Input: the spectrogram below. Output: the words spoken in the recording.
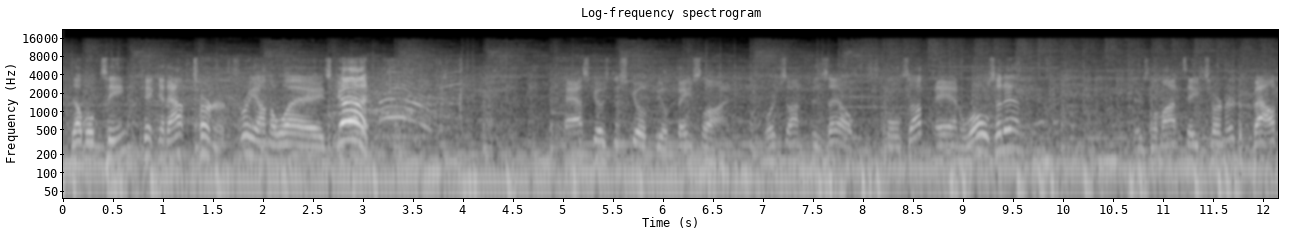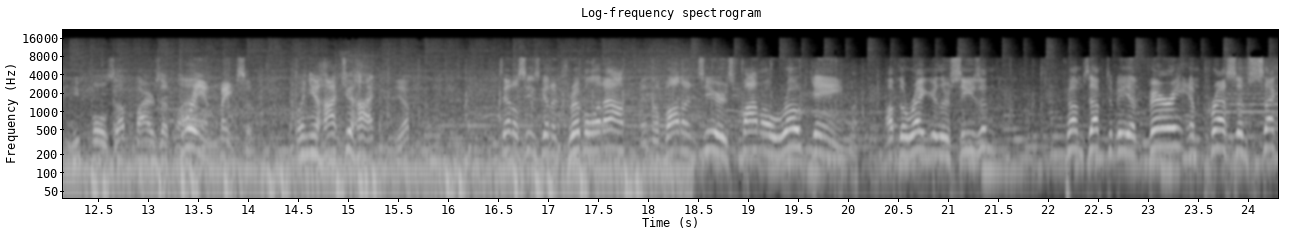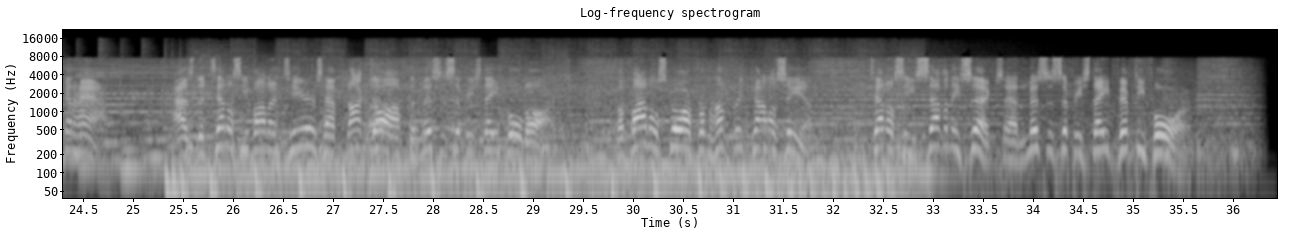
Double team, kick it out. Turner, three on the way. It's good. Pass goes to Schofield, baseline. Works on Fizel, pulls up and rolls it in. There's Lamonte Turner to Bowden. He pulls up, fires a three, and makes it. When you're hot, you're hot. Yep. Tennessee's going to dribble it out, and the Volunteers' final road game of the regular season comes up to be a very impressive second half as the Tennessee Volunteers have knocked off the Mississippi State Bulldogs. The final score from Humphrey Coliseum Tennessee 76 and Mississippi State 54.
